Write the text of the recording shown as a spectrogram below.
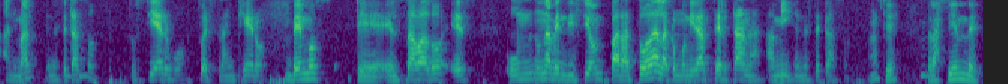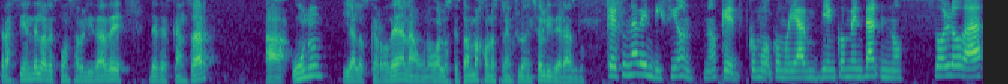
animal, en este caso, tu siervo, tu extranjero. Vemos que el sábado es una bendición para toda la comunidad cercana a mí, en este caso. Ok trasciende, trasciende la responsabilidad de, descansar a uno y a los que rodean a uno o a los que están bajo nuestra influencia o liderazgo. Que es una bendición, ¿no? Que como, como ya bien comentan, no solo va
